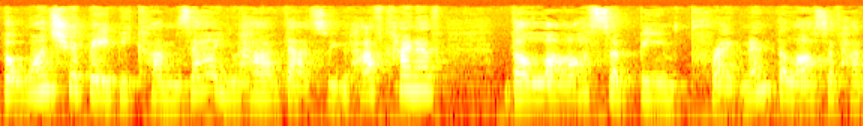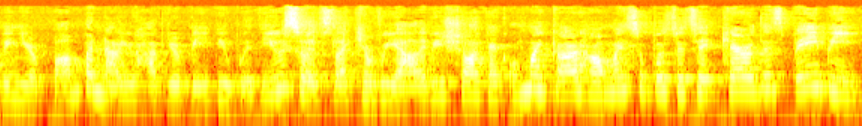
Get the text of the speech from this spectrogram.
But once your baby comes out, you have that. So you have kind of the loss of being pregnant, the loss of having your bump, and now you have your baby with you. So it's like a reality shock like, oh my God, how am I supposed to take care of this baby?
